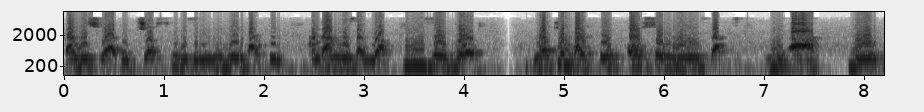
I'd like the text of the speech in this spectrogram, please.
That means you are the just who is living by faith, and that means that you are pleasing God. Walking by faith also means that we are you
